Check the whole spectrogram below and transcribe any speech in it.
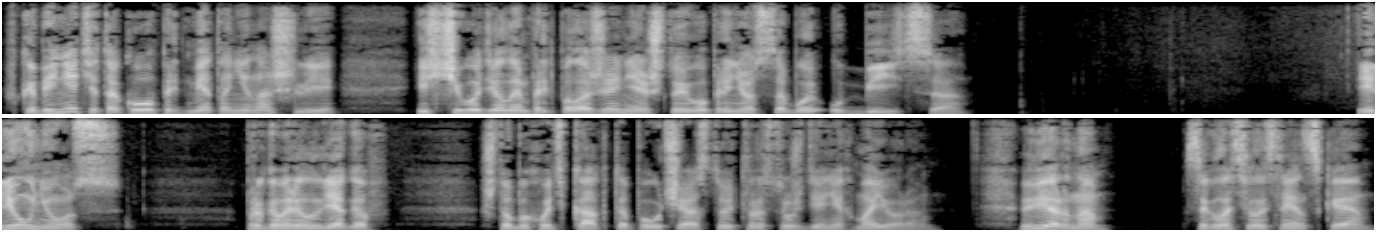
В кабинете такого предмета не нашли, из чего делаем предположение, что его принес с собой убийца. «Или унес», — проговорил Легов, чтобы хоть как-то поучаствовать в рассуждениях майора. «Верно», — согласилась Ленская.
